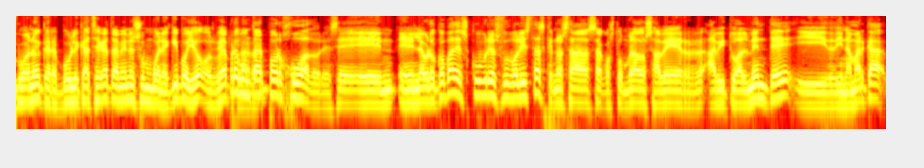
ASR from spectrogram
Bueno, y que República Checa también es un buen equipo. Yo os voy a preguntar por jugadores. En, en, la Eurocopa descubres futbolistas que no estás acostumbrado a ver habitualmente y de Dinamarca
